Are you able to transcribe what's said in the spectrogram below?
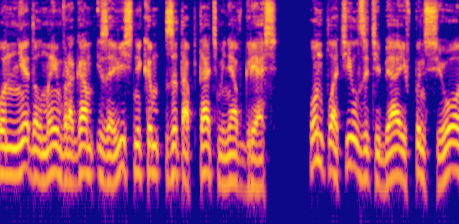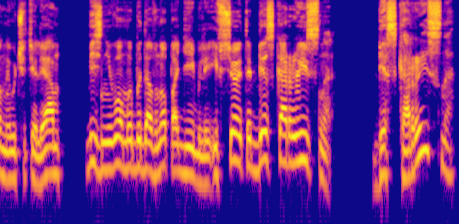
Он не дал моим врагам и завистникам затоптать меня в грязь. Он платил за тебя и в пансион, и учителям. Без него мы бы давно погибли, и все это бескорыстно. Бескорыстно?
